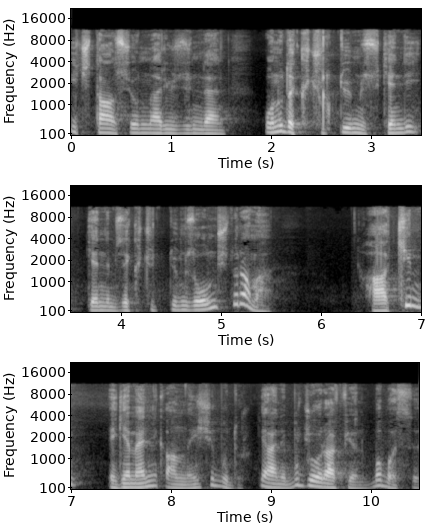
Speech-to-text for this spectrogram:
iç tansiyonlar yüzünden onu da küçülttüğümüz, kendi kendimize küçülttüğümüz olmuştur ama hakim egemenlik anlayışı budur. Yani bu coğrafyanın babası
